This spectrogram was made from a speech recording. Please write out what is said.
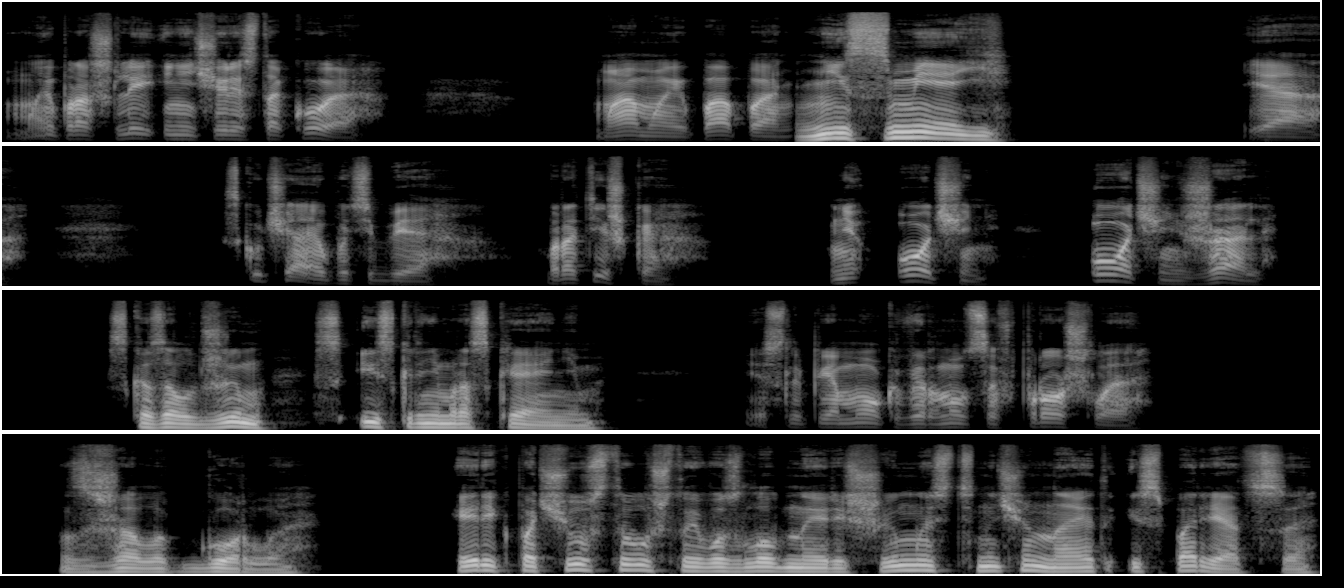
Мы прошли и не через такое. Мама и папа... Не смей! Я скучаю по тебе, братишка. Мне очень, очень жаль», — сказал Джим с искренним раскаянием. «Если б я мог вернуться в прошлое». Сжало горло. Эрик почувствовал, что его злобная решимость начинает испаряться.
